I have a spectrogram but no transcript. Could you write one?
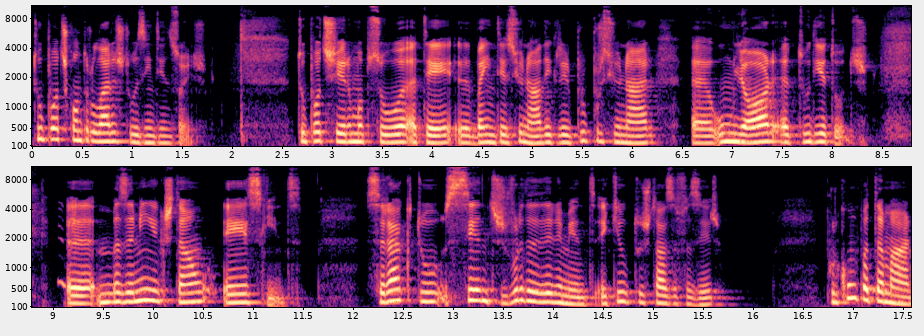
tu podes controlar as tuas intenções. Tu podes ser uma pessoa até uh, bem intencionada e querer proporcionar uh, o melhor a tudo e a todos. Mas a minha questão é a seguinte: será que tu sentes verdadeiramente aquilo que tu estás a fazer? Porque um patamar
